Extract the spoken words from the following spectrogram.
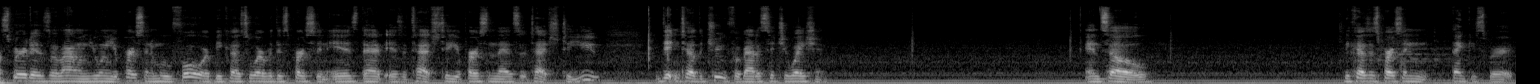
Spirit is allowing you and your person to move forward because whoever this person is that is attached to your person that is attached to you didn't tell the truth about a situation. And so because this person thank you spirit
